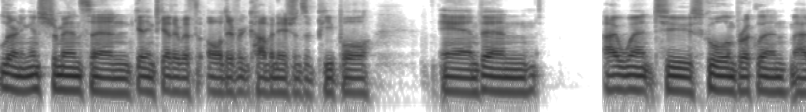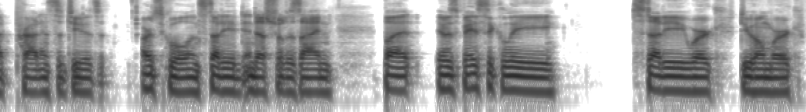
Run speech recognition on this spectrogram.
learning instruments and getting together with all different combinations of people. And then I went to school in Brooklyn at Pratt Institute. Art school and studied industrial design, but it was basically study, work, do homework,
